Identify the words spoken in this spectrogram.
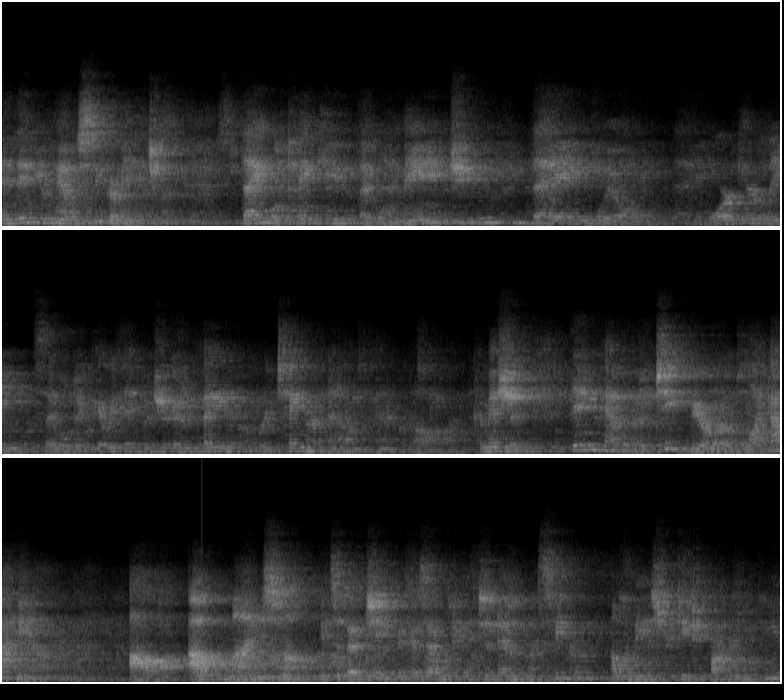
and then you have a speaker management. They will take you, they will manage you, they will work your leads, they will do everything, but you're gonna pay them a retainer and a, and a, uh, commission. Then you have a boutique bureau like I have. Uh, I, mine is small. It's about you because I want to get to know my speaker. I want to be a strategic partner with you,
